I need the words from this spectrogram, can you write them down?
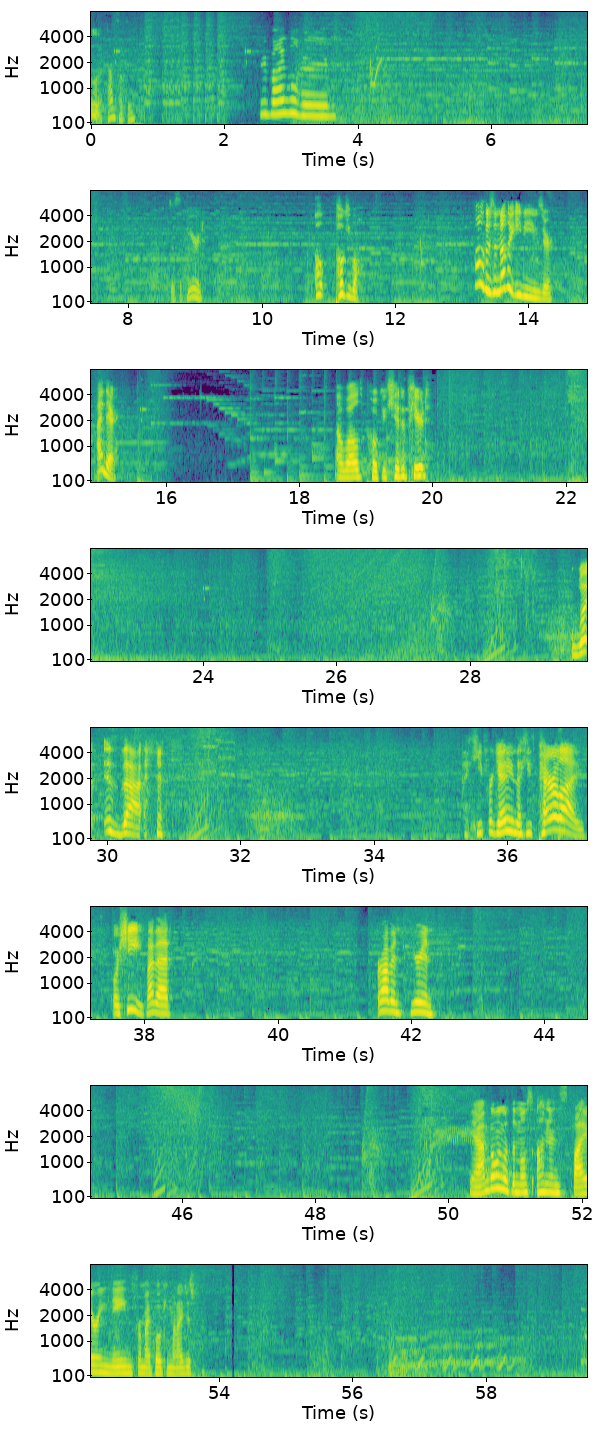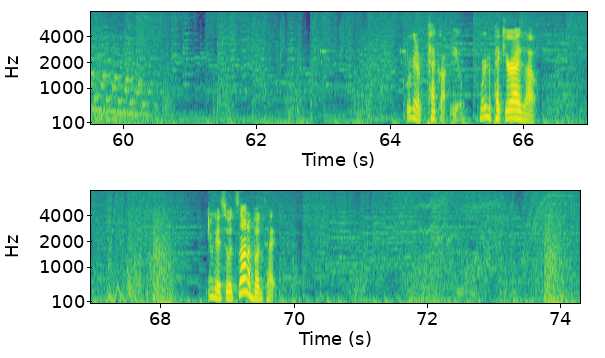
Ooh, I found something. Revival Herb. disappeared. Oh, Pokeball. There's another Eevee user. Hi there. A wild POKé kid appeared. What is that? I keep forgetting that he's paralyzed. Or she, my bad. Robin, you're in. Yeah, I'm going with the most uninspiring name for my Pokemon. I just... We're gonna peck at you. We're gonna peck your eyes out. Okay, so it's not a bug type.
